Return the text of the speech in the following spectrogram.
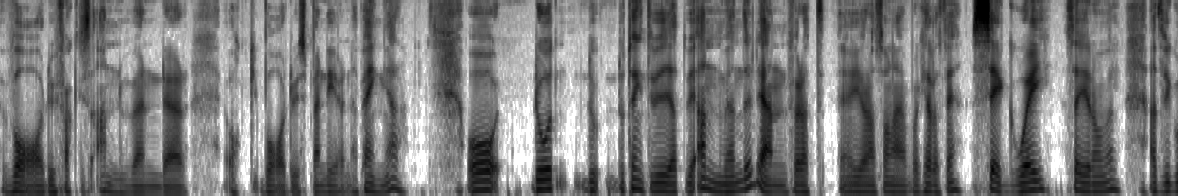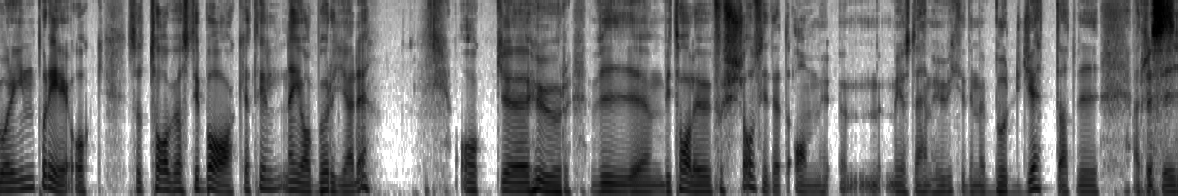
vad du faktiskt använder och vad du spenderar dina pengar. Och då, då, då, tänkte vi att vi använder den för att eh, göra en sån här, vad kallas det? Segway, säger de väl? Att vi går in på det och så tar vi oss tillbaka till när jag började och eh, hur vi, eh, vi talade i första avsnittet om eh, just det här med hur viktigt det är med budget, att, vi, att, vi,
